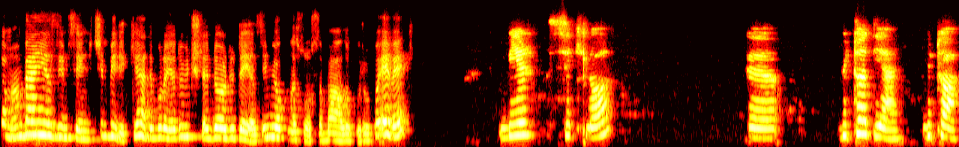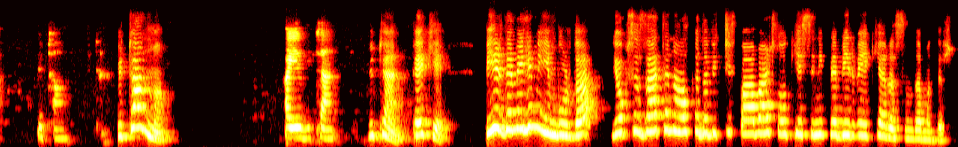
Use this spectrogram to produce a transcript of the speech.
Tamam, ben yazayım senin için. 1, 2. Hadi buraya da 3 ile 4'ü de yazayım. Yok nasıl olsa bağlı grubu. Evet. 1 siklo e, büta diyen büta bütan Bütan mı? hayır büten Büten. Peki. Bir demeli miyim burada? Yoksa zaten halkada bir çift bağ varsa o kesinlikle 1 ve 2 arasında mıdır?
